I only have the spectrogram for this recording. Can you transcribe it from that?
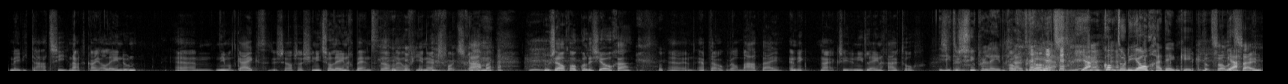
meditatie. Nou, dat kan je alleen doen. Ehm, niemand kijkt, dus zelfs als je niet zo lenig bent, dan eh, hoef je je nergens voor te schamen. Doe zelf ook wel eens yoga. Eh, heb daar ook wel baat bij. En ik, nou ja, ik zie er niet lenig uit, toch? Je ziet er super lenig uit. bedankt. Ja, komt door de yoga, denk ik. Dat zal Ja. het zijn.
